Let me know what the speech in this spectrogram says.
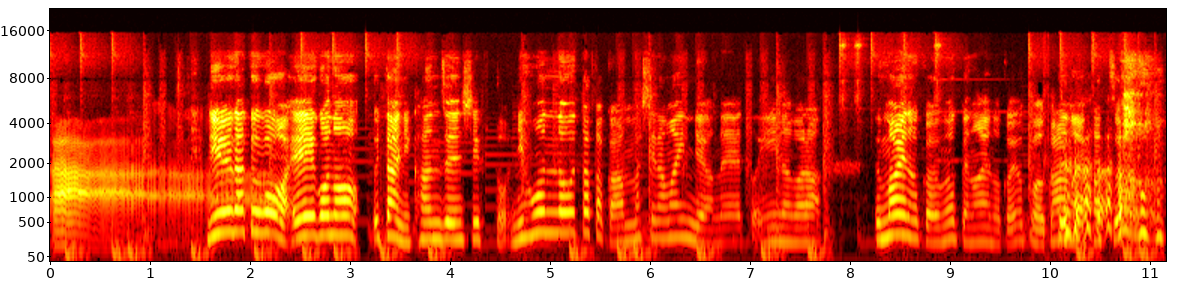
あー。留学後は英語の歌に完全シフト。日本の歌とかあんま知らないんだよねと言いながら。うまいのかうまくないのかよくわからない発音。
